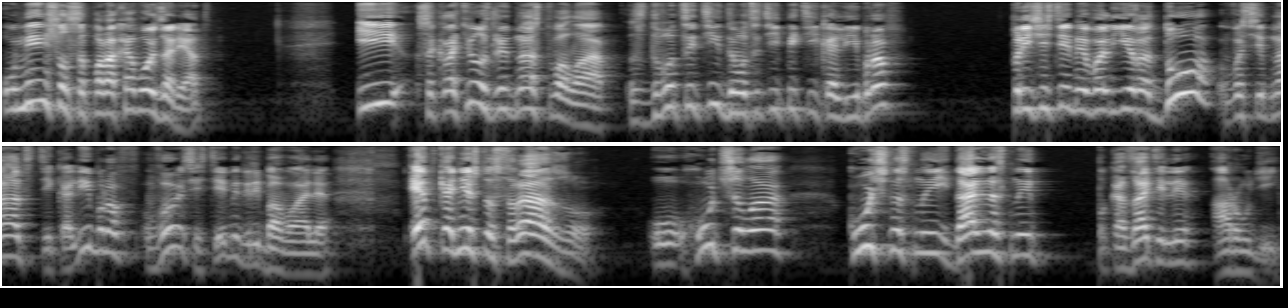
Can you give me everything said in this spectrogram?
Уменьшился пороховой заряд и сократилась длина ствола с 20 до 25 калибров при системе вольера до 18 калибров в системе грибоваля. Это, конечно, сразу ухудшило кучностные и дальностные показатели орудий.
